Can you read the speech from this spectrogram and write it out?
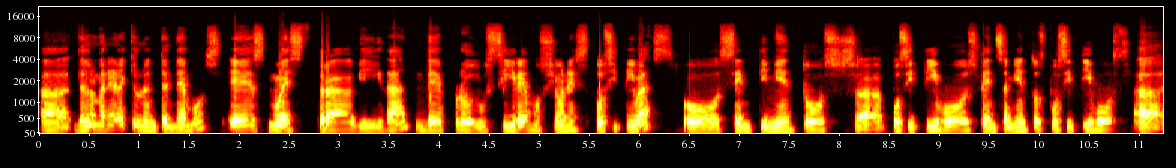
ah, de la manera que lo entendemos, es nuestra habilidad de producir emociones positivas o sentimientos ah, positivos, pensamientos positivos ah,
